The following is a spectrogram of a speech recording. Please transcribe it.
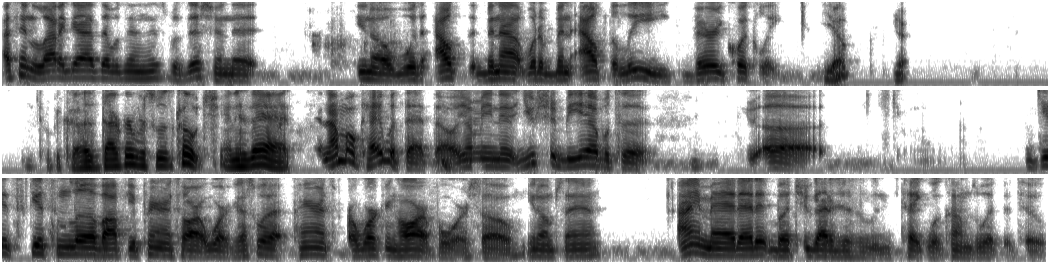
I've seen a lot of guys that was in his position that, you know, was out, been out, would have been out the league very quickly. Yep. Yep. Because Doc Rivers was coach and his dad. And I'm okay with that though. I mean, you should be able to uh get get some love off your parents' hard work. That's what parents are working hard for. So, you know what I'm saying? I ain't mad at it, but you got to just take what comes with it too.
